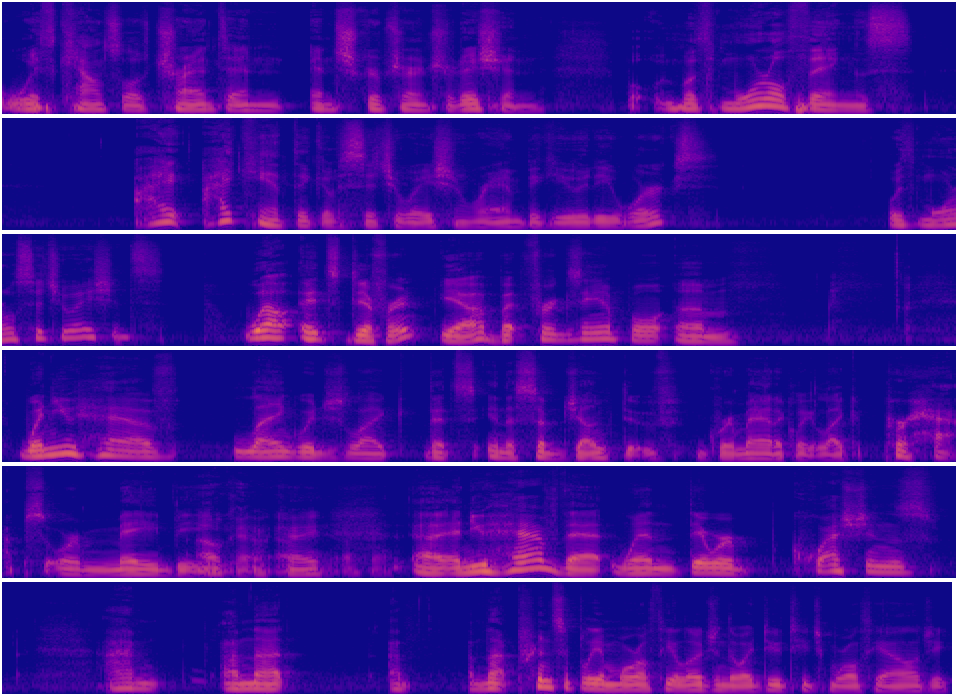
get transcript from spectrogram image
with Council of Trent and and Scripture and tradition, but with moral things, I I can't think of a situation where ambiguity works with moral situations. Well, it's different, yeah. But for example, um, when you have language like that's in the subjunctive grammatically, like perhaps or maybe, Okay, okay, okay, Uh, and you have that when there were questions. I'm I'm not. I'm, not principally a moral theologian, though I do teach moral theology,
